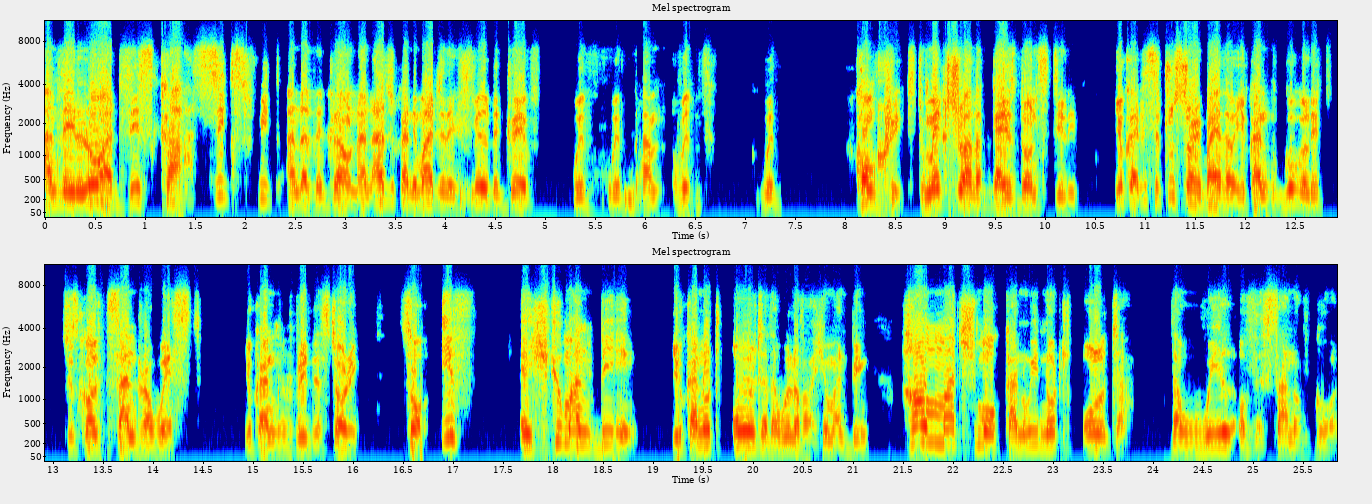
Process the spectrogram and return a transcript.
and they lowered this car six feet under the ground. And as you can imagine, they filled the grave with with um, with with concrete to make sure that guys don't steal it. You can. It's a true story, by the way. You can Google it. She's called Sandra West. You can read the story. So if a human being, you cannot alter the will of a human being, how much more can we not alter the will of the Son of God?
